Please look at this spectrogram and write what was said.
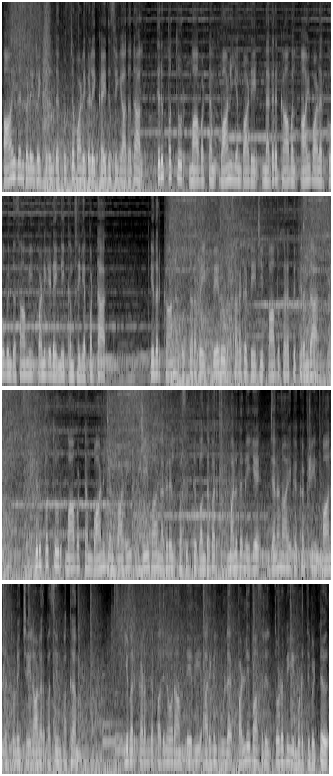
ஆயுதங்களை வைத்திருந்த குற்றவாளிகளை கைது செய்யாததால் திருப்பத்தூர் மாவட்டம் வாணியம்பாடி நகர காவல் ஆய்வாளர் கோவிந்தசாமி பணியிடை நீக்கம் செய்யப்பட்டார். இதற்கான உத்தரவை வேலூர் சரக டிஜி பாபு பிறப்பித்திருந்தார். திருப்பத்தூர் மாவட்டம் வாணியம்பாடி ஜீவா நகரில் வசித்து வந்தவர் மனிதநேய ஜனநாயக கட்சியின் மாநில துணைச் செயலாளர் வசீம் அக்கம் இவர் கடந்த பதினோராம் தேதி அருகில் உள்ள பள்ளிவாசலில் தொழுகையை முடித்துவிட்டு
